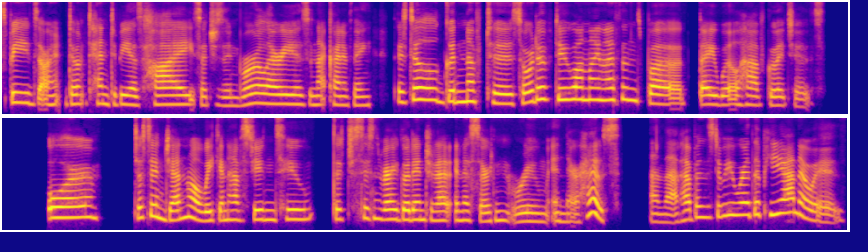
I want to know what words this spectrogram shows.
speeds aren't don't tend to be as high, such as in rural areas and that kind of thing. They're still good enough to sort of do online lessons, but they will have glitches. Or just in general, we can have students who there just isn't very good internet in a certain room in their house, and that happens to be where the piano is.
